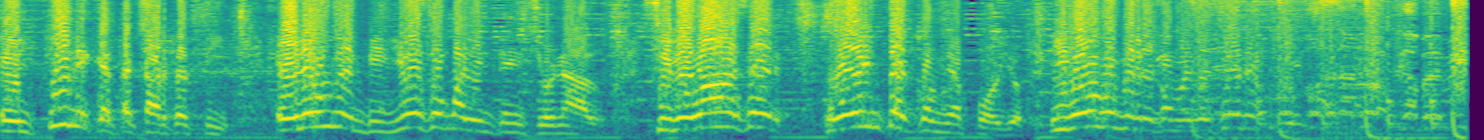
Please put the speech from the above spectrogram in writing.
él tiene que atacarte a ti. Él es un envidioso malintencionado. Si lo vas a hacer, cuenta con mi apoyo. Y luego con mis recomendaciones. Cosa loca, bebida la roca.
